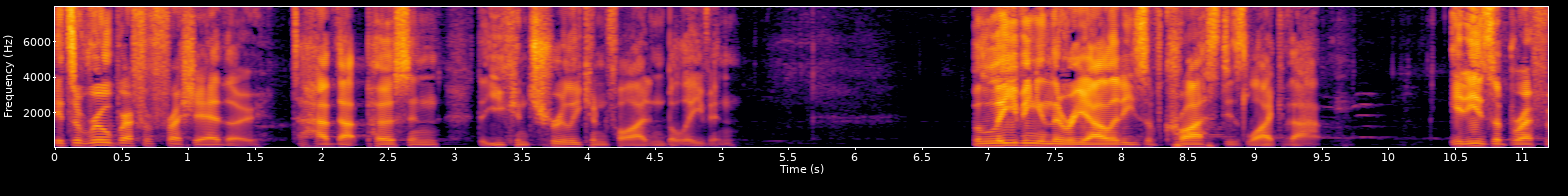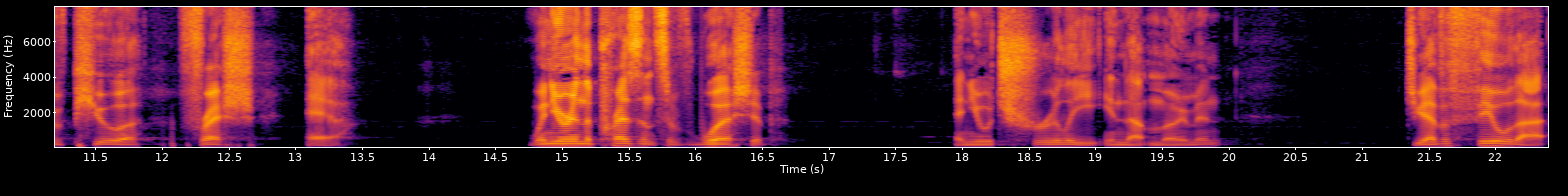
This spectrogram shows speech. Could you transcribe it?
It's a real breath of fresh air, though, to have that person that you can truly confide and believe in. Believing in the realities of Christ is like that. It is a breath of pure, fresh air. When you're in the presence of worship and you're truly in that moment, do you ever feel that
